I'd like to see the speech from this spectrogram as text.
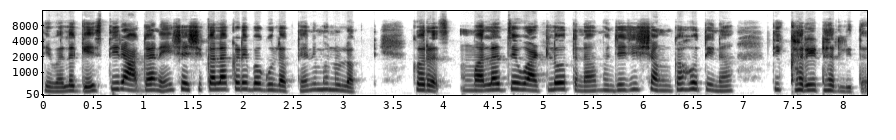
तेव्हा लगेच ती रागाने शशिकलाकडे बघू लागते आणि म्हणू लागते खरंच मला जे वाटलं होतं ना म्हणजे जी शंका होती ना ती खरी ठरली तर.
